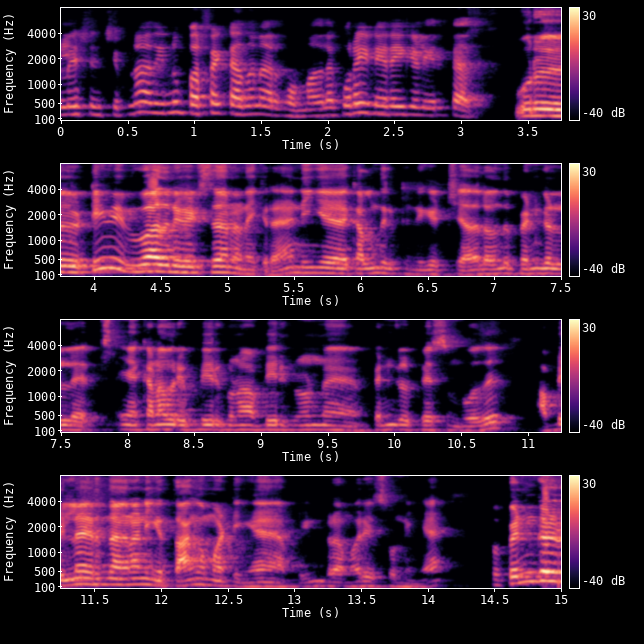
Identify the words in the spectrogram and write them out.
ரிலேஷன்ஷிப்னா அது இன்னும் பர்ஃபெக்டா தானே இருக்கும். அதுல குறை நிறைகள் இருக்காது. ஒரு டிவி விவாத நிகழ்ச்சி தான் நினைக்கிறேன். நீங்க கலந்துக்கிட்ட நிகழ்ச்ி அதுல வந்து பெண்கள் என் கணவர் இப்படி இருக்கணும் அப்படி இருக்கணும்னு பெண்கள் பேசும்போது அப்படிலாம் இருந்தாங்கன்னா நீங்க தாங்க மாட்டீங்க அப்படின்ற மாதிரி சொன்னீங்க. இப்போ பெண்கள்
